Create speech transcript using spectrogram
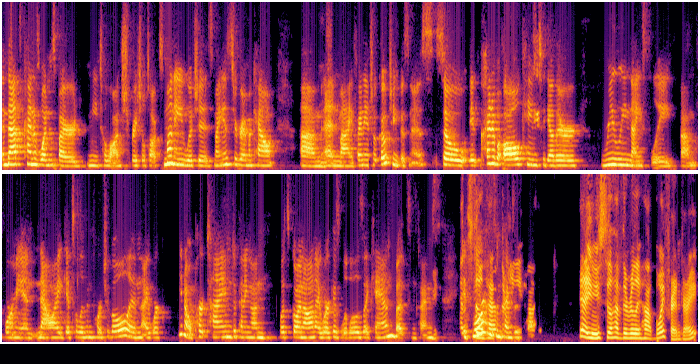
and that's kind of what inspired me to launch rachel talks money which is my instagram account um, and my financial coaching business so it kind of all came together really nicely um, for me and now i get to live in portugal and i work you know part-time depending on what's going on i work as little as i can but sometimes And it's more and the sometimes it's not. yeah, and you still have the really hot boyfriend, right?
